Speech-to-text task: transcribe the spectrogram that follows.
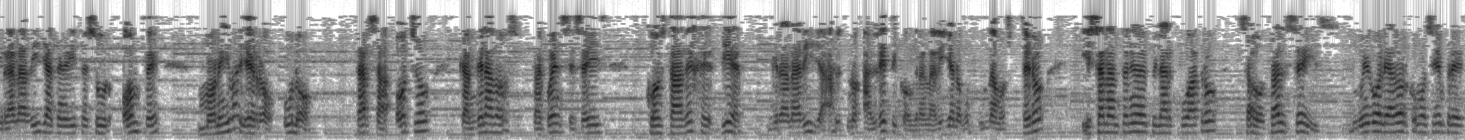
Granadilla Tenerife Sur 11, Moneiva Hierro 1, Tarsa 8, Candela 2, Tacuense 6, Costa Deje 10, Granadilla, Atlético, Granadilla, no confundamos, 0, y San Antonio del Pilar 4, Sauzal 6. Muy goleador, como siempre,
